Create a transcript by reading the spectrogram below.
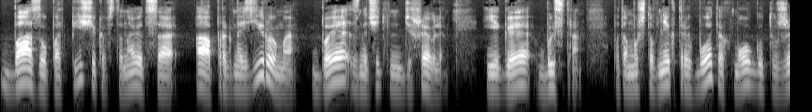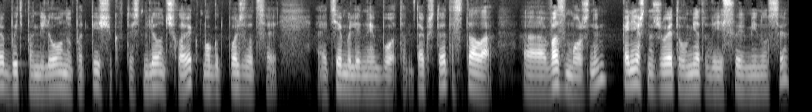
базу подписчиков становится а. прогнозируемо, б. значительно дешевле и г. быстро. Потому что в некоторых ботах могут уже быть по миллиону подписчиков. То есть миллион человек могут пользоваться тем или иным ботом. Так что это стало Э, возможным. Конечно же, у этого метода есть свои минусы,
